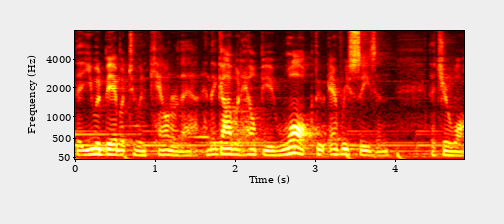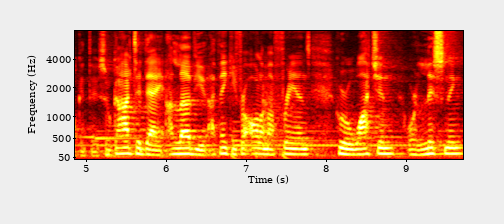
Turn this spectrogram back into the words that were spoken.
that you would be able to encounter that and that God would help you walk through every season that you're walking through. So, God, today, I love you. I thank you for all of my friends who are watching or listening.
